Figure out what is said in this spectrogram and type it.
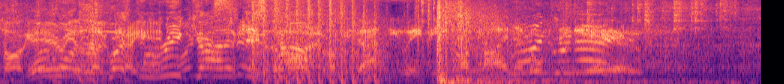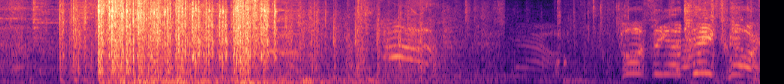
Target One area one requesting located. recon at this time. Copy that. UAV online and orbiting the! AO. Tossing a decoy!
